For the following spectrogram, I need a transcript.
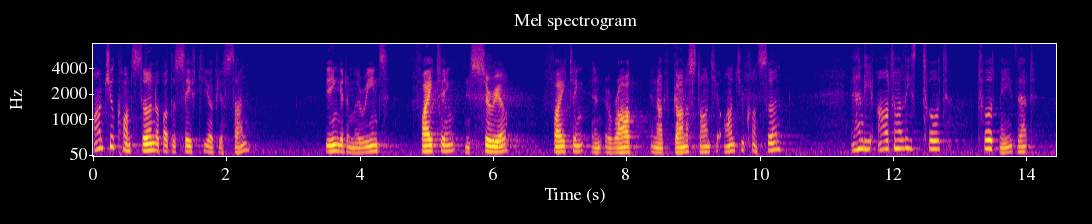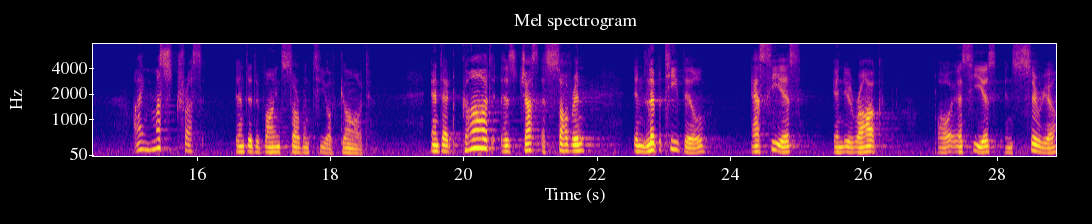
Aren't you concerned about the safety of your son? Being in the Marines, fighting in Syria, fighting in Iraq and Afghanistan, aren't you concerned? And he ultimately told, told me that I must trust in the divine sovereignty of God and that God is just as sovereign in Libertyville as he is in Iraq or as he is in Syria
